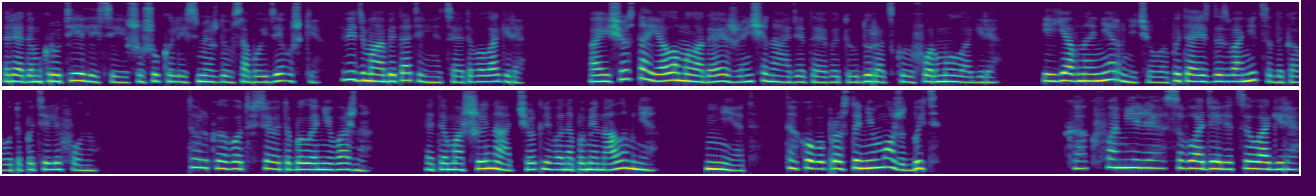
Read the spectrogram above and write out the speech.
Рядом крутились и шушукались между собой девушки, видимо, обитательницы этого лагеря. А еще стояла молодая женщина, одетая в эту дурацкую форму лагеря, и явно нервничала, пытаясь дозвониться до кого-то по телефону. Только вот все это было неважно. Эта машина отчетливо напоминала мне. Нет, такого просто не может быть. «Как фамилия совладелицы лагеря?»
